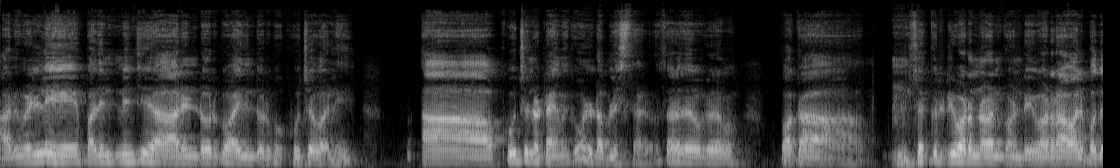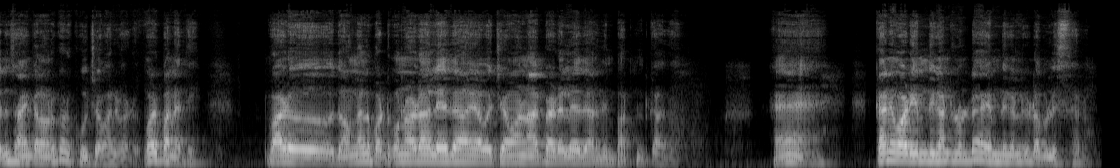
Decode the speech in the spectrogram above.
అక్కడికి వెళ్ళి పదింటి నుంచి ఆరింటి వరకు ఐదింటి వరకు కూర్చోవాలి. ఆ కూర్చున్న టైంకి వాళ్ళు డబ్బులు ఇస్తారు. సరే ఒక ఒక సెక్యూరిటీ వాడు ఉన్నాడు అనుకోండి వాడు రావాలి పొద్దున్న సాయంకాలం వరకు వాడు కూర్చోవాలి వాడు. వాడి పని అది. వాడు దొంగలు పట్టుకున్నాడా లేదా వచ్చేవాడిని ఆపాడా లేదా అది ఇంపార్టెంట్ కాదు. కానీ వాడు ఎనిమిది గంటలు ఉంటే ఎనిమిది గంటలకు డబ్బులు ఇస్తారు.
